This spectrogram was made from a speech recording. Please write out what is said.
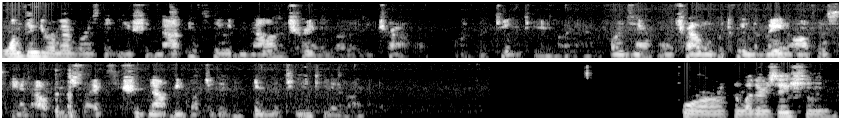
One thing to remember is that you should not include non-training related travel on the TNTA line item. For example, travel between the main office and outreach sites should not be budgeted in the TNTA line. For the weatherization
